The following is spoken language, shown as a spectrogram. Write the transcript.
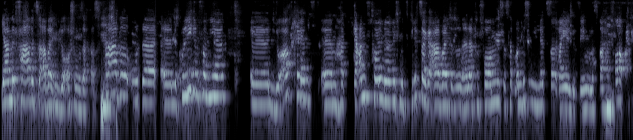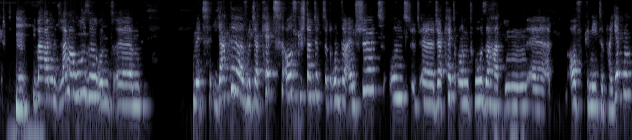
ja, mit Farbe zu arbeiten, wie du auch schon gesagt hast. Mhm. Farbe oder äh, eine Kollegin von mir, äh, die du auch kennst, ähm, hat ganz toll neulich mit Glitzer gearbeitet in einer Performance. Das hat man bis in die letzte Reihe gesehen und das war hervorragend. Mhm. Die waren mit langer Hose und ähm, mit Jacke, also mit Jackett ausgestattet, darunter ein Shirt und äh, Jackett und Hose hatten äh, aufgenähte Pailletten,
